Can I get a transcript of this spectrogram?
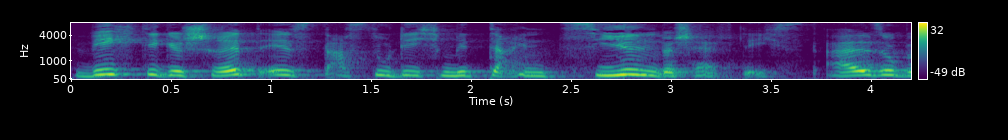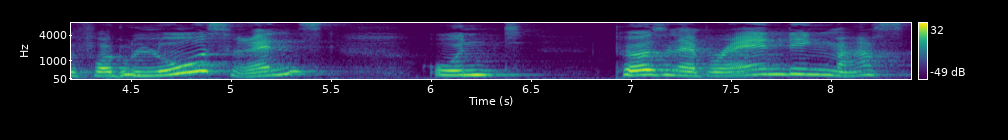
wichtige Schritt ist, dass du dich mit deinen Zielen beschäftigst. Also bevor du losrennst und Personal Branding machst,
